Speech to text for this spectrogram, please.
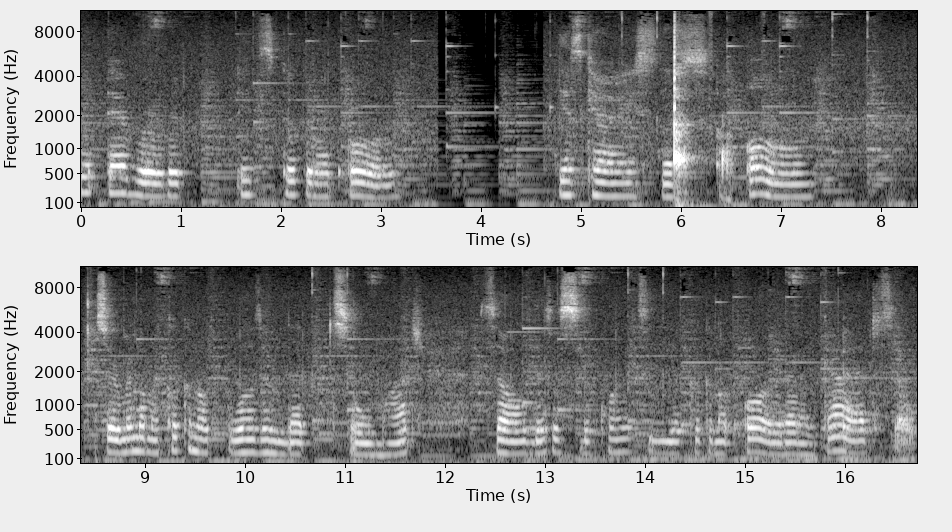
whatever but it's coconut oil yes guys that's all. So remember my coconut wasn't that so much. So this is the quantity of coconut oil that I got so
